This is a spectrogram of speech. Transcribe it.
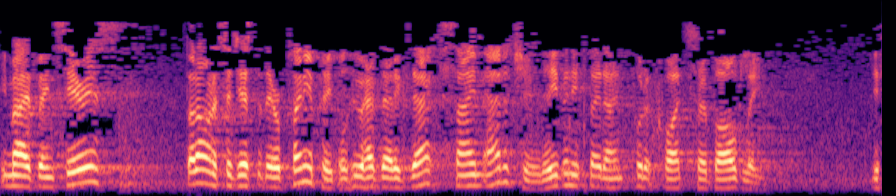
he may have been serious, but I want to suggest that there are plenty of people who have that exact same attitude, even if they don't put it quite so boldly. If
